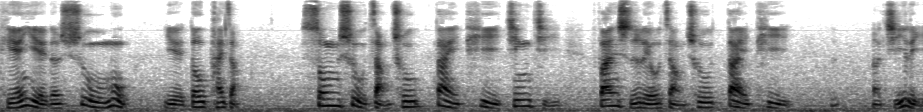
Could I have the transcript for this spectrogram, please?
田野的树木也都拍掌，松树长出代替荆棘，番石榴长出代替呃蒺藜，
